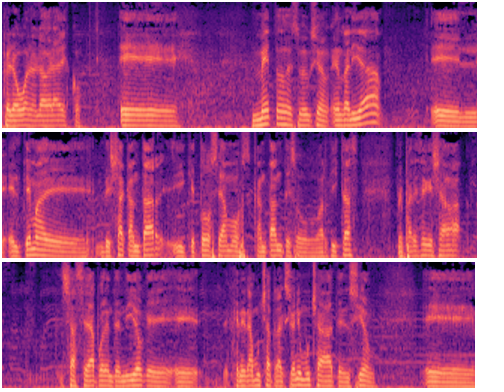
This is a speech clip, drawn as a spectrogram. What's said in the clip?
pero bueno, lo agradezco. Eh, métodos de seducción. En realidad, el, tema de, ya cantar y que todos seamos cantantes o artistas, me parece que ya, ya se da por entendido que eh, genera mucha atracción y mucha atención. Eh,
